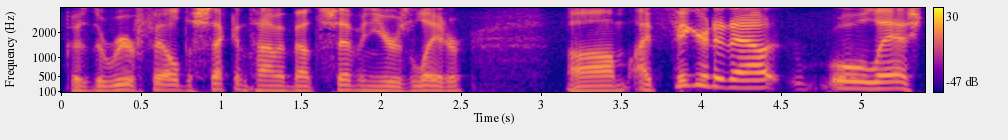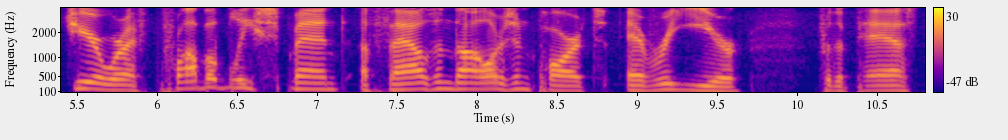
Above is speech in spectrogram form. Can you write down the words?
because the rear failed the second time about seven years later. Um, I figured it out oh, last year where I've probably spent thousand dollars in parts every year for the past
